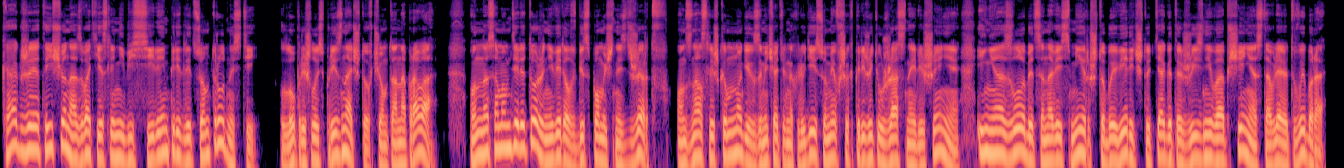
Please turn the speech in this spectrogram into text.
Как же это еще назвать, если не бессилием перед лицом трудностей? Лу пришлось признать, что в чем-то она права. Он на самом деле тоже не верил в беспомощность жертв. Он знал слишком многих замечательных людей, сумевших пережить ужасные лишения и не озлобиться на весь мир, чтобы верить, что тяготы жизни вообще не оставляют выбора.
